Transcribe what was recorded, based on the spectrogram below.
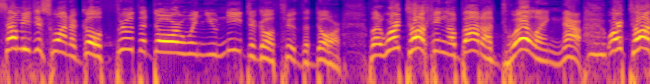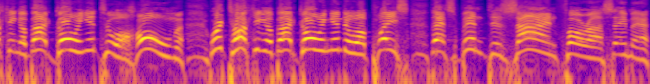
Some of you just want to go through the door when you need to go through the door. But we're talking about a dwelling now. We're talking about going into a home. We're talking about going into a place that's been designed for us. Amen.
